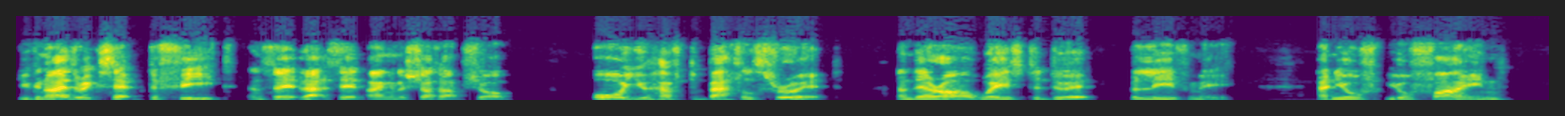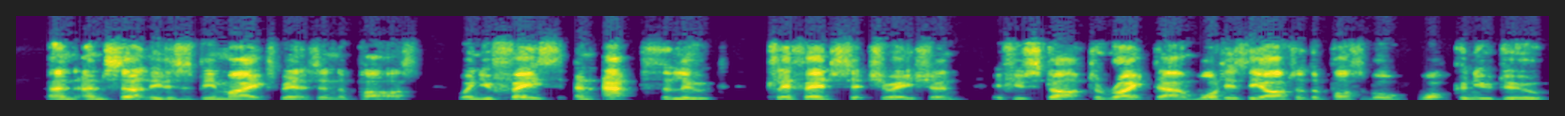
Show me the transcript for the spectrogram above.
You can either accept defeat and say, that's it, I'm going to shut up shop, or you have to battle through it. And there are ways to do it, believe me. And you'll, you'll find, and, and certainly this has been my experience in the past, when you face an absolute cliff edge situation, if you start to write down what is the art of the possible, what can you do,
